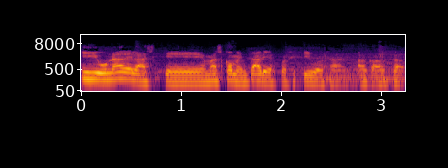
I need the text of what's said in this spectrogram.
y una de las que más comentarios positivos han alcanzado.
